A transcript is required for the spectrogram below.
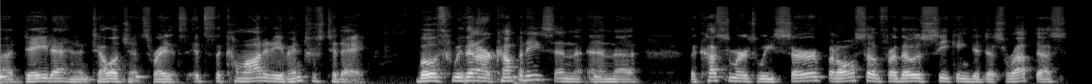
uh, data and intelligence, right? It's it's the commodity of interest today, both within our companies and and the the customers we serve, but also for those seeking to disrupt us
